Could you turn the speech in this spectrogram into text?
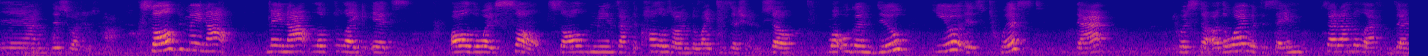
And this one is not. Solved may not may not look like it's all the way solved. Solved means that the colors are in the right position. So what we're going to do here is twist that, twist the other way with the same side on the left, then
